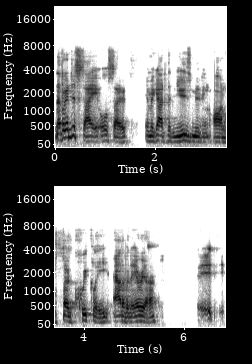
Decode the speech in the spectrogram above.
Now, if I can just say also, in regard to the news moving on so quickly out of an area, it,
